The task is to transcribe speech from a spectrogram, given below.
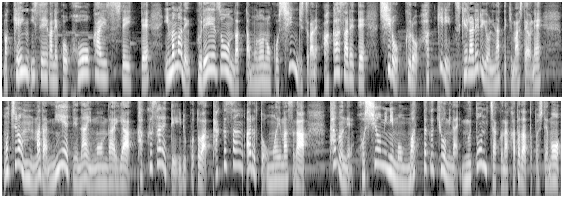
まあ、権威性がね、こう、崩壊していって、今までグレーゾーンだったものの、こう、真実がね、明かされて、白、黒、はっきりつけられるようになってきましたよね。もちろん、まだ見えてない問題や、隠されていることはたくさんあると思いますが、多分ね、星読みにも全く興味ない、無頓着な方だったとしても、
